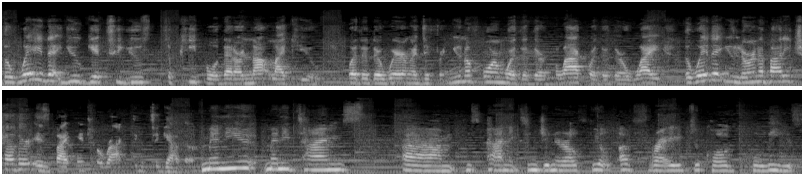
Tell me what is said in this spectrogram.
The way that you get to use to people that are not like you, whether they're wearing a different uniform, whether they're black, whether they're white, the way that you learn about each other is by interacting together. Many, many times um, Hispanics in general feel afraid to call police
